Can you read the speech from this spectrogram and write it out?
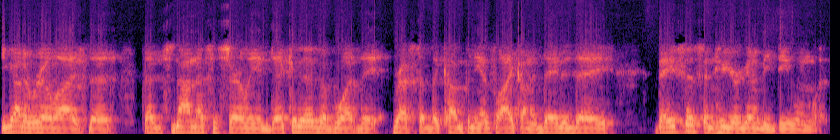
you got to realize that that's not necessarily indicative of what the rest of the company is like on a day to day basis and who you're going to be dealing with.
